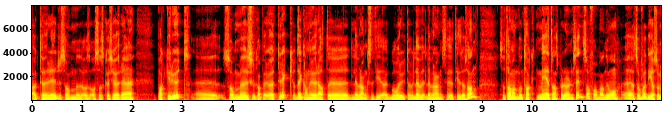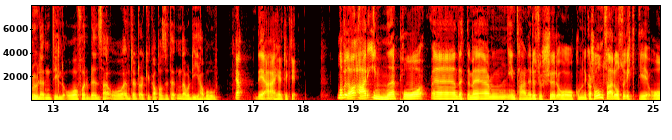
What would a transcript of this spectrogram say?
aktører som også skal kjøre pakker ut, eh, som skaper økt trykk. og Det kan gjøre at eh, leveransetid går utover leveransetider og sånn. Så tar man kontakt med transportøren sin, så får, jo, eh, så får, de også muligheten til å forberede seg og eventuelt øke kapasiteten der hvor de har behov. Ja, det er helt riktig. Når vi da er inne på eh, dette med um, interne ressurser og kommunikasjon, så er det også viktig å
